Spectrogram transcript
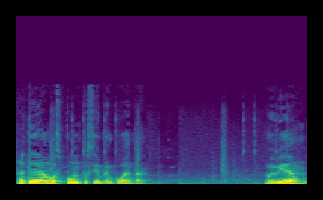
Que tener ambos puntos siempre en cuenta. Muy bien,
